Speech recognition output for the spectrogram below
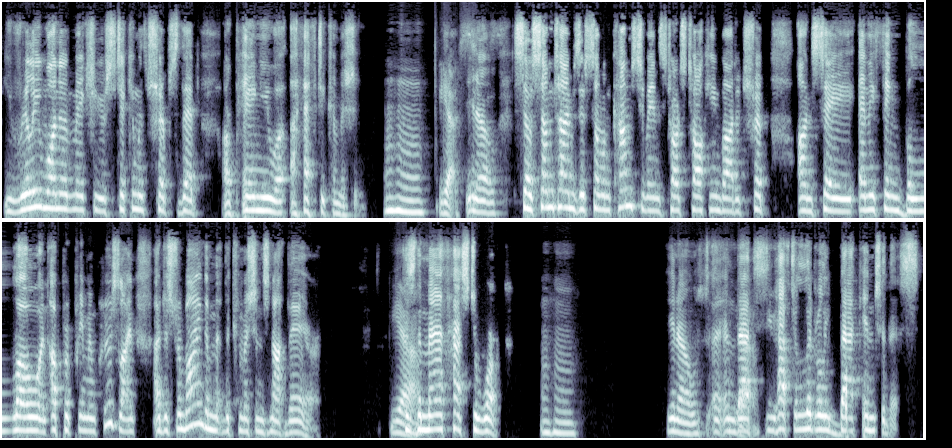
you really want to make sure you're sticking with trips that are paying you a, a hefty commission. Mm-hmm. Yes. You know, so sometimes if someone comes to me and starts talking about a trip on, say, anything below an upper premium cruise line, I just remind them that the commission's not there. Yeah. Because the math has to work. Mm-hmm. You know, and that's yeah. you have to literally back into this.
